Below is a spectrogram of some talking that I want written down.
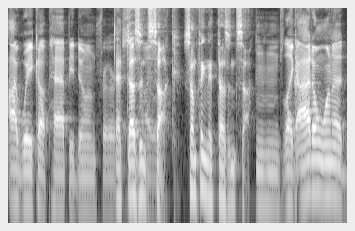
I wake up happy doing for That doesn't my life. suck. Something that doesn't suck. Mhm. Like I don't want to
